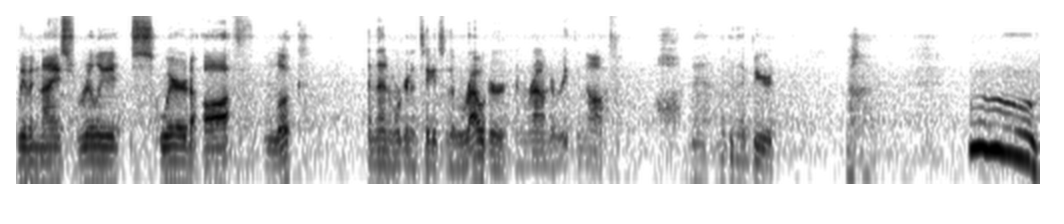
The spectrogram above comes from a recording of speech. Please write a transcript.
We have a nice, really squared off look. And then we're going to take it to the router and round everything off. Oh man, look at that beard. Woo!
